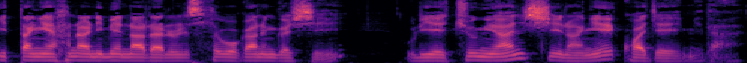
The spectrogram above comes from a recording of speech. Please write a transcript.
이 땅에 하나님의 나라를 세워가는 것이 우리의 중요한 신앙의 과제입니다.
